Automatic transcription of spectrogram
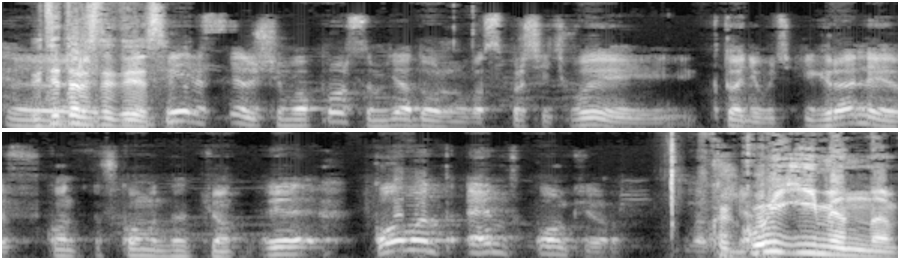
Ты тоже Э, TDS. Теперь следующим вопросом я должен вас спросить. Вы кто-нибудь играли в, кон- в Command, and э, Command and Conquer? В какой именно?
